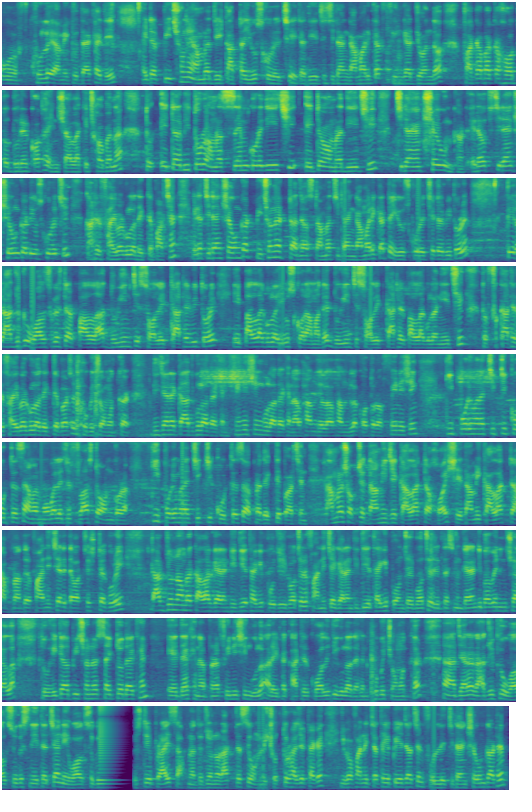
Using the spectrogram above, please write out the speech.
খুলে আমি একটু দেখাই দিই। এটার পিছনে আমরা যে কাঠটা ইউজ করেছি, এটা দিয়েছি চিটাং গামারি কাঠ ফিঙ্গার জয়েন দেওয়া। ফাঁকা ফাঁকা হওয়া তো দূরের কথা, ইনশাআল্লাহ কিছু হবে না। তো এটার ভিতরও আমরা সেম করে দিয়েছি, এটাও আমরা দিয়েছি চিটাং সেগুন কাঠ। এটা হচ্ছে চিটাং সেগুন কাঠ ইউজ করেছি, কাঠের ফাইবারগুলো দেখতে পাচ্ছেন। এটা চিটাং সেগুন কাঠ, পিছনেরটা জাস্ট আমরা চিটাং গামারি কাঠটা ইউজ করেছি এটার ভিতরে। তো এই রাজকীয় ওয়াল সুকেস্টার পাল্লা দুই ইঞ্চি সলিড কাঠের ভিতরে। এই পাল্লাগুলো ইউজ করা আমাদের দুই ইঞ্চি সলিড কাঠের পাল্লাগুলো নিয়েছি। তো কাঠের ফাইবারগুলো দেখতে পাচ্ছেন, খুবই চমৎকার। ডিজাইনের কাজগুলো দেখেন ফিনিশিংগুলো দেখেন, আলহামদুলিল্লাহ আলহামদুলিল্লাহ কতটা ফিনিশিং কি পরিমাণে চিকচিক করতেছে আমার মোবাইলে যে ফ্লাশটা অন করা, কি পরিমাণে চিকচিক করতেছে আপনারা দেখতে পাচ্ছেন। আমরা সবচেয়ে দামি যে কালারটা হয়, সেই দামি কালারটা আপনাদের ফার্নিচারে দেওয়ার চেষ্টা করি। তার জন্য আমরা কালার গ্যারান্টি দিয়ে থাকি। পঁচিশ বছরের ফার্নিচার গ্যারান্টি দিয়ে থাকি, পঞ্চাশ বছর রিপ্লেসমেন্ট গ্যারান্টি পাবেন ইনশাআল্লাহ। তো এটা পিছনের সাইডটাও দেখেন, এ দেখেন আপনারা ফিনিশিংগুলো আর এটা কাঠের কোয়ালিটিগুলো দেখেন, খুবই চমৎকার। যারা রাজুকে ওয়াল সুকেস নিতে চান, এই ওয়াল সুগেস প্রাইস আপনাদের জন্য রাখতেছে অনলি সত্তর হাজার টাকায়। ইভা ফার্নিচার থেকে পেয়ে যাচ্ছেন ফুললি চিটাং সেগুন কাঠে।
